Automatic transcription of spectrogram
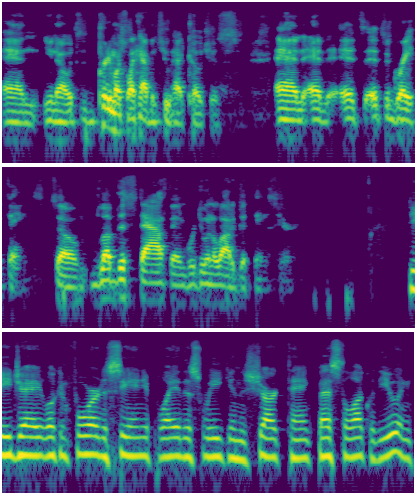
And you know, it's pretty much like having two head coaches, and and it's it's a great thing. So love this staff, and we're doing a lot of good things here. DJ, looking forward to seeing you play this week in the Shark Tank. Best of luck with you, and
